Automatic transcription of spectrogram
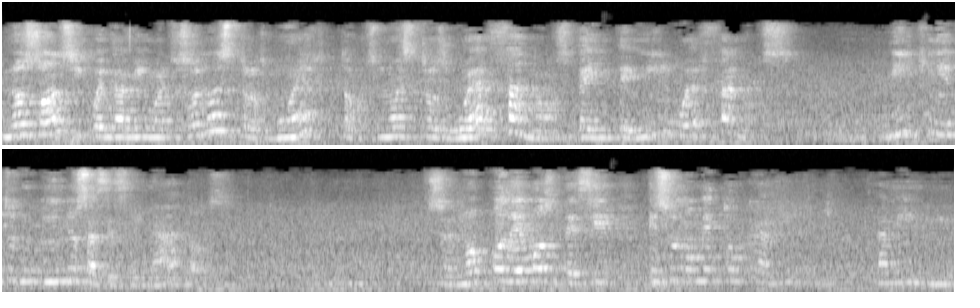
No son 50 mil muertos, son nuestros muertos, nuestros huérfanos, 20 mil huérfanos, 1.500 niños asesinados. O sea, no podemos decir, eso no me toca a mí. A mí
